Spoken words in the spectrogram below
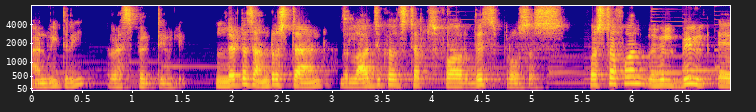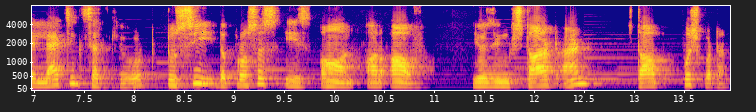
and V3 respectively. Let us understand the logical steps for this process. First of all, we will build a latching circuit to see the process is on or off using start and stop push button.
